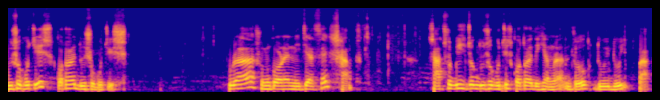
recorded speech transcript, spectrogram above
দুশো পঁচিশ, কত হয়? দুশো পঁচিশ। পুরা সমীকরণের নিচে আছে সাত। সাতশো বিশ যোগ দুশো পঁচিশ, কত হয় দেখি আমরা? যোগ দুই দুই, পাঁচ।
